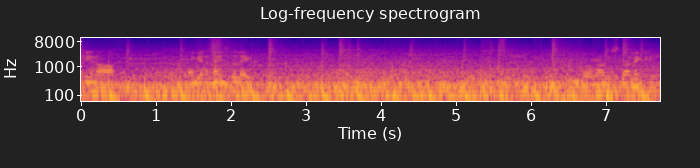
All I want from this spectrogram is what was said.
skin off and get a nice fillet. Go around the stomach.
